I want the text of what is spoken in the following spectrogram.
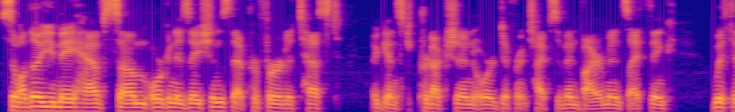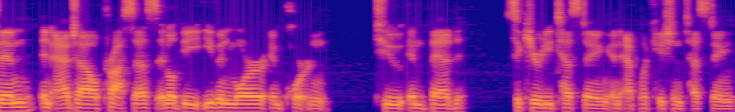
So, although you may have some organizations that prefer to test against production or different types of environments, I think within an agile process, it'll be even more important to embed security testing and application testing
